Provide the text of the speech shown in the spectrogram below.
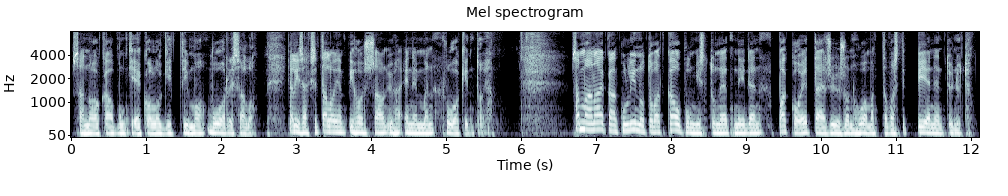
sanoo kaupunkiekologi Timo Vuorisalo. Ja lisäksi talojen pihoissa on yhä enemmän ruokintoja. Samaan aikaan kun linnut ovat kaupungistuneet, niiden pakoetäisyys on huomattavasti pienentynyt.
